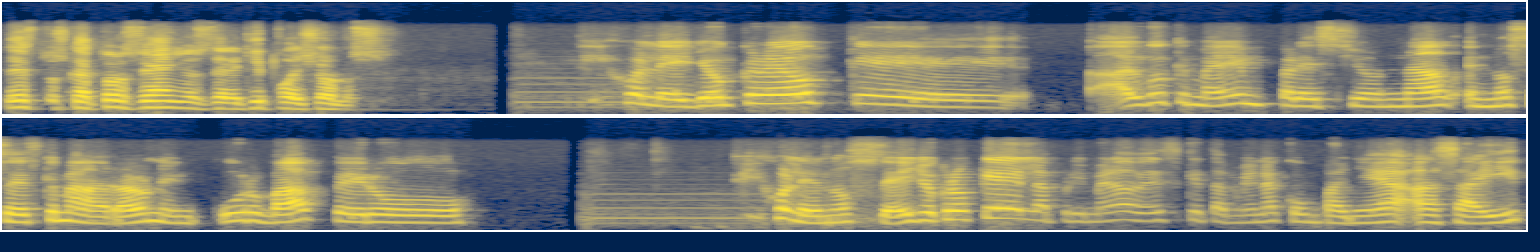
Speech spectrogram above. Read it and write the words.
de estos 14 años del equipo de Cholos. Híjole, yo creo que algo que me haya impresionado, eh, no sé, es que me agarraron en curva, pero híjole, no sé, yo creo que la primera vez que también acompañé a Said,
